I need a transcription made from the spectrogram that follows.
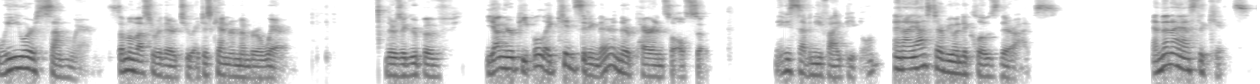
We were somewhere. Some of us were there too. I just can't remember where. There's a group of younger people, like kids sitting there, and their parents also. Maybe 75 people. And I asked everyone to close their eyes. And then I asked the kids,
